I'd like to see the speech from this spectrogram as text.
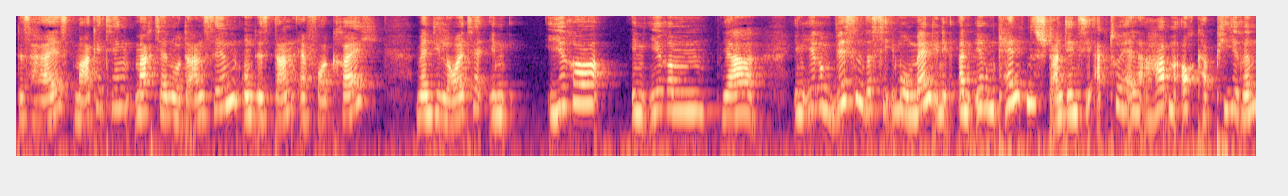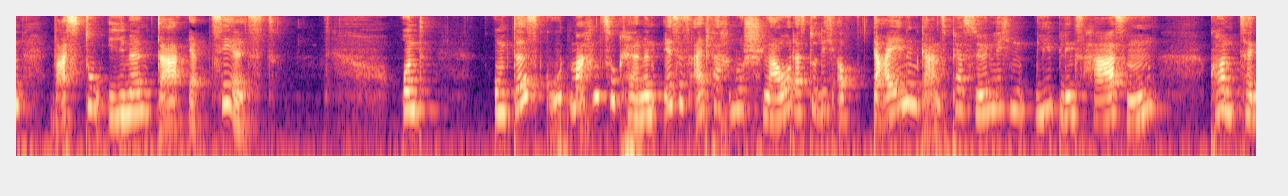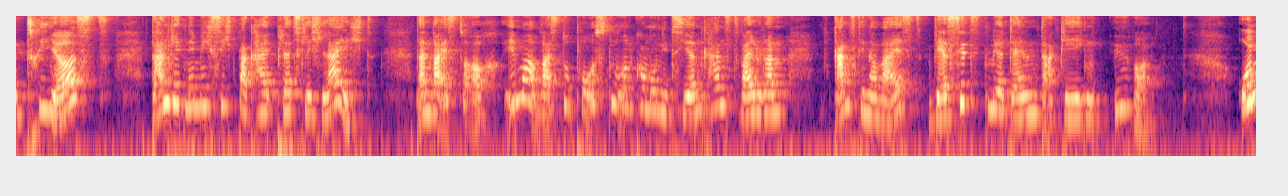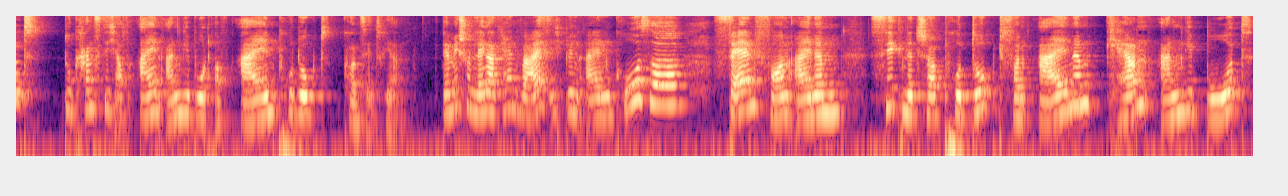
Das heißt, Marketing macht ja nur dann Sinn und ist dann erfolgreich, wenn die Leute in ihrer in ihrem, ja, in ihrem Wissen, dass sie im Moment, in, an ihrem Kenntnisstand, den sie aktuell haben, auch kapieren, was du ihnen da erzählst. Und um das gut machen zu können, ist es einfach nur schlau, dass du dich auf deinen ganz persönlichen Lieblingshasen konzentrierst. Dann geht nämlich Sichtbarkeit plötzlich leicht. Dann weißt du auch immer, was du posten und kommunizieren kannst, weil du dann ganz genau weißt, wer sitzt mir denn da gegenüber. Und du kannst dich auf ein Angebot, auf ein Produkt konzentrieren. Wer mich schon länger kennt, weiß, ich bin ein großer Fan von einem Signature-Produkt, von einem Kernangebot,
